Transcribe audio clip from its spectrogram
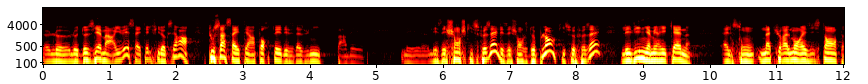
Euh, le, deuxième arrivé, ça a été le phylloxéra. Tout ça, ça a été importé des États-Unis par des, les, échanges qui se faisaient, les échanges de plants qui se faisaient. Les vignes américaines, elles sont naturellement résistantes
